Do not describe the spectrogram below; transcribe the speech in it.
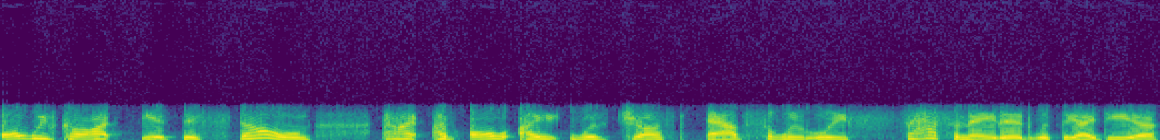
all we've got is this stone. And i i've all i was just absolutely fascinated with the idea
